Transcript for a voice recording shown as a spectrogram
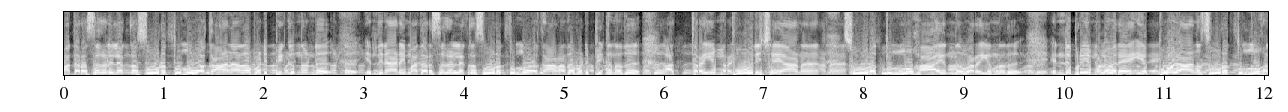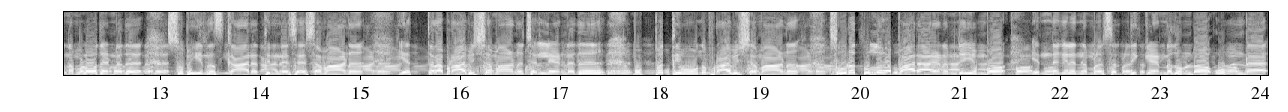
മദ്രസകളിലൊക്കെ സൂറത്തുല്ലുഹ കാണാതെ പഠിപ്പിക്കുന്നുണ്ട്. എന്തിനാണ് ഈ മദ്രസകളിലൊക്കെ സൂറത്തുല്ലുഹ കാണാതെ പഠിപ്പിക്കുന്നത്? അത്രയും പോരിശയാണ് സൂറത്തുല്ലുഹ എന്ന് പറയുന്നത്. എന്റെ പ്രിയമുള്ളവരെ എപ്പോഴാണ് സൂറത്തുല്ലുഹ നമ്മൾ ഓതേണ്ടത്? സുബഹി നിസ്കാരത്തിന്റെ ശേഷമാണ്. എത്ര പ്രാവശ്യമാണ് ചെല്ലേണ്ടത്. മുപ്പത്തിമൂന്ന് പ്രാവശ്യമാണ്. സൂറത്തുള്ള പാരായണം ചെയ്യുമ്പോ എന്തെങ്കിലും നമ്മൾ ശ്രദ്ധിക്കേണ്ടതുണ്ടോ? ഉണ്ട്.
